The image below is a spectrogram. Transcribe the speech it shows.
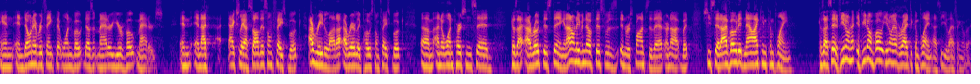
And, and don't ever think that one vote doesn't matter. Your vote matters. And, and I, actually, I saw this on Facebook. I read a lot. I, I rarely post on Facebook. Um, I know one person said, because I, I, wrote this thing, and I don't even know if this was in response to that or not, but she said, I voted, now I can complain. Because I said, if you, don't, if you don't vote, you don't have a right to complain. I see you laughing over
